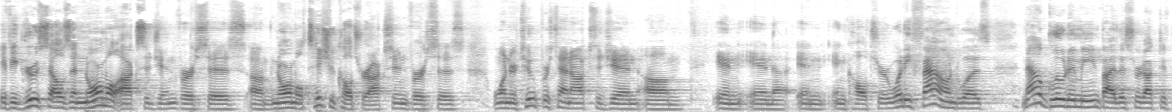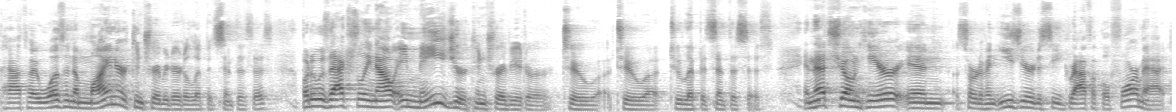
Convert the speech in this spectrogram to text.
if you grew cells in normal oxygen versus um, normal tissue culture oxygen versus one or two percent oxygen um, in, in, uh, in, in culture, what he found was now glutamine by this reductive pathway wasn't a minor contributor to lipid synthesis, but it was actually now a major contributor to, to, uh, to lipid synthesis. And that's shown here in sort of an easier to see graphical format.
